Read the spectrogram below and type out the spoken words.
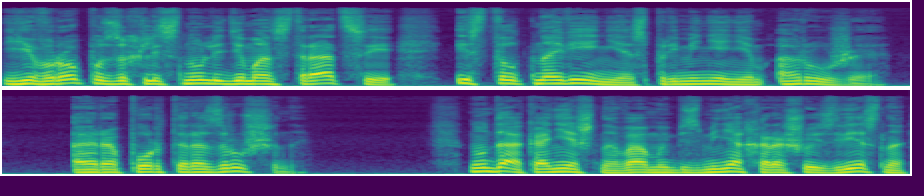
Европу захлестнули демонстрации и столкновения с применением оружия. Аэропорты разрушены. Ну да, конечно, вам и без меня хорошо известно,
